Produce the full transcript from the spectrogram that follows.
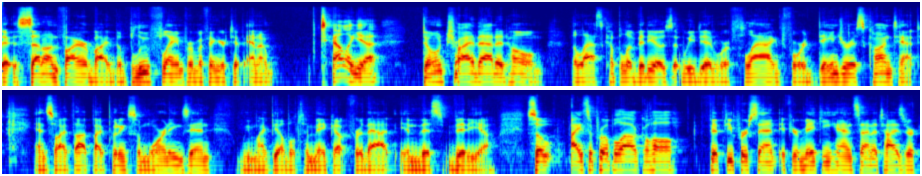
that is set on fire by the blue flame from a fingertip. And I'm telling you, don't try that at home. The last couple of videos that we did were flagged for dangerous content. And so I thought by putting some warnings in, we might be able to make up for that in this video. So isopropyl alcohol, 50% if you're making hand sanitizer,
